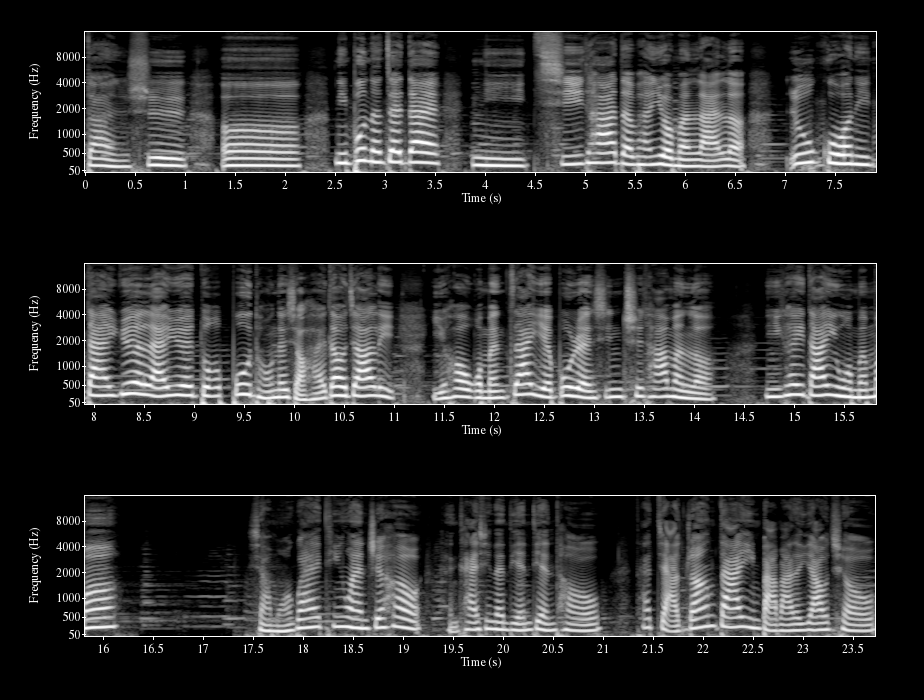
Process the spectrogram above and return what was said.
但是，呃，你不能再带你其他的朋友们来了。如果你带越来越多不同的小孩到家里，以后我们再也不忍心吃他们了。”你可以答应我们吗？小魔乖听完之后，很开心的点点头。他假装答应爸爸的要求，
